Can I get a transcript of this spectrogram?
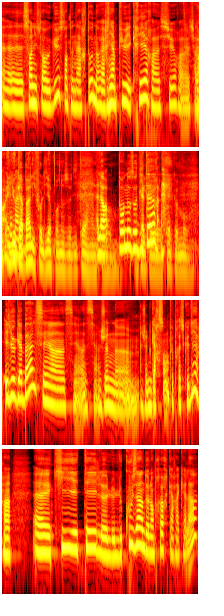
euh, sans l'histoire Auguste, Antonin Artaud n'aurait rien pu écrire euh, sur, euh, sur Alors, Héliogabal, il faut le dire pour nos auditeurs. Hein, Alors, pour nos auditeurs, quelques, quelques mots. Héliogabal, c'est un, un, un, jeune, un jeune garçon, on peut presque dire, hein, euh, qui était le, cousin de l'empereur Caracalla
